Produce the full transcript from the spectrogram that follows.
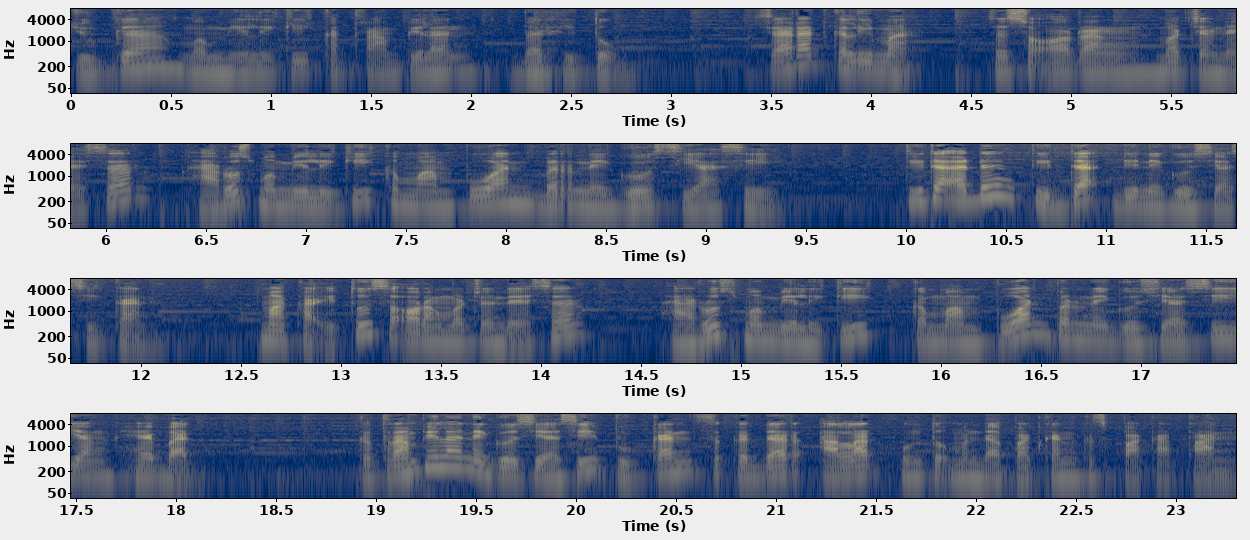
juga memiliki keterampilan berhitung. Syarat kelima, seseorang merchandiser harus memiliki kemampuan bernegosiasi. Tidak ada yang tidak dinegosiasikan. Maka itu seorang merchandiser harus memiliki kemampuan bernegosiasi yang hebat. Keterampilan negosiasi bukan sekedar alat untuk mendapatkan kesepakatan,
